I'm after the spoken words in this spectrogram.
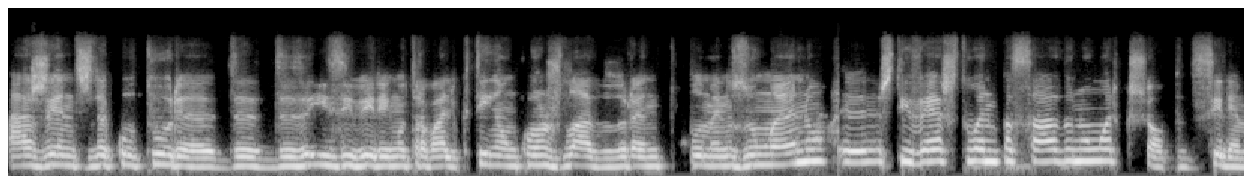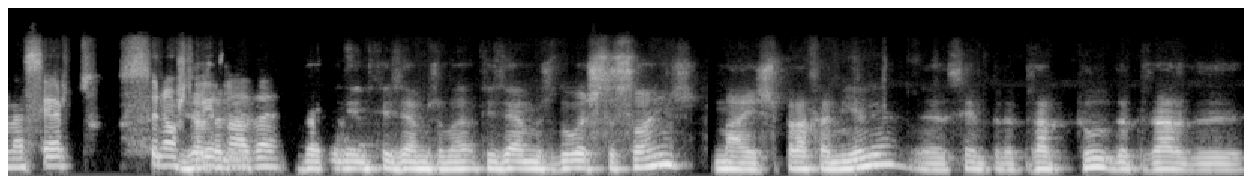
a agentes da cultura de, de exibirem o trabalho que tinham congelado durante pelo menos um ano. Eh, estiveste o ano passado num workshop de cinema, certo? se não estou errada. Exatamente, fizemos, uma, fizemos duas sessões, mais para a família, eh, sempre, apesar de tudo, apesar de,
